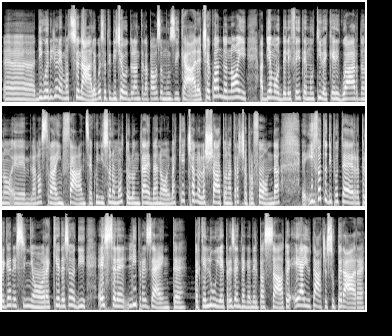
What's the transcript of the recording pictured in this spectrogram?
eh, di guarigione emozionale, questo ti dicevo durante la pausa musicale, cioè quando noi abbiamo delle ferite emotive che riguardano eh, la nostra infanzia, quindi sono molto lontane da noi, ma che ci hanno lasciato una traccia profonda, eh, il fatto di poter pregare il Signore, chiedere di essere lì presente perché lui è presente anche nel passato e, e aiutarci a superare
